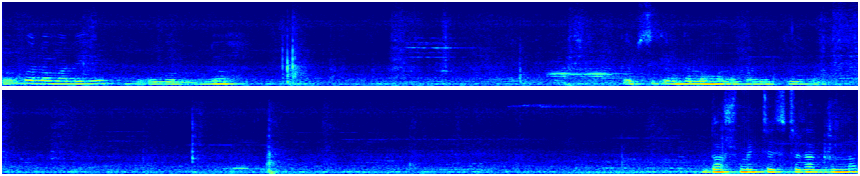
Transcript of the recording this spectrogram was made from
লম্বা লম্বা দিয়ে গোল গোল। ক্যাপসিকাম তো লম্বা লম্বা দিয়ে দশ মিনিট রেস্টে রাখবেন না?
